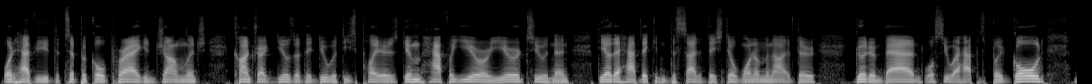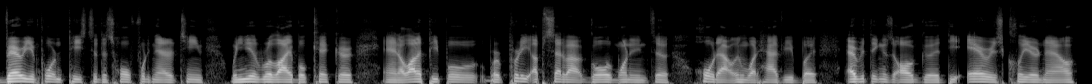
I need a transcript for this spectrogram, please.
what have you. The typical Paraag and John Lynch contract deals that they do with these players. Give them half a year or a year or two, and then the other half they can decide if they still want them or not, if they're good and bad. We'll see what happens. But Gould, very important piece to this whole 49er team. We need a reliable kicker, and a lot of people were pretty upset about Gould wanting to hold out and what have you, but everything is all good. The air is clear now.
